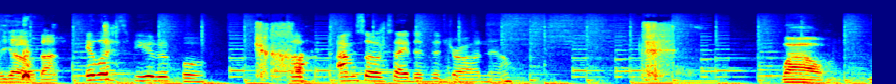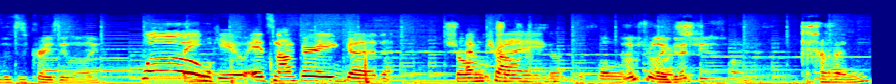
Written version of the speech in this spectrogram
you go. Done. It looks beautiful. Ugh, I'm so excited to draw now. Wow, this is crazy, Lily. Whoa. Thank you. It's not very good. Show, I'm show trying. the, the It looks really good. She's Kevin.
